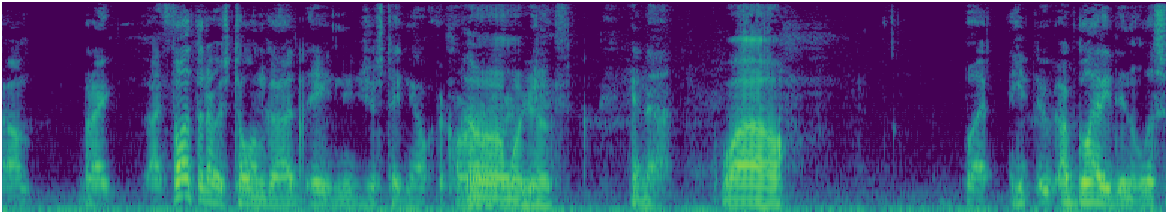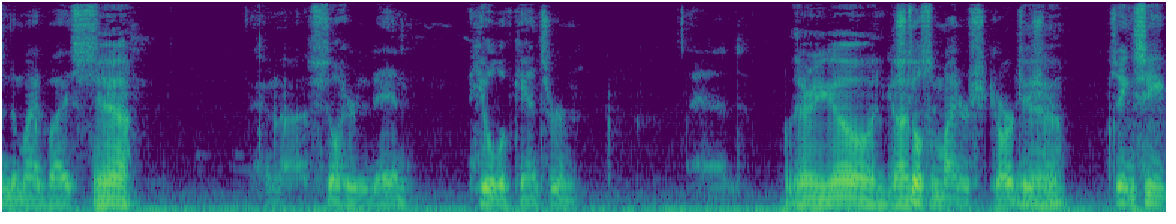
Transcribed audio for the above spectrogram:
Um, but I I thought that I was telling God, "Hey, you need to just take me out with the car." Oh, my whatever." God. And uh, Wow. but he, I'm glad he didn't listen to my advice, Yeah. and uh, still here today and healed of cancer and There you go. God, still some minor scar Yeah. tissue. So you can see,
